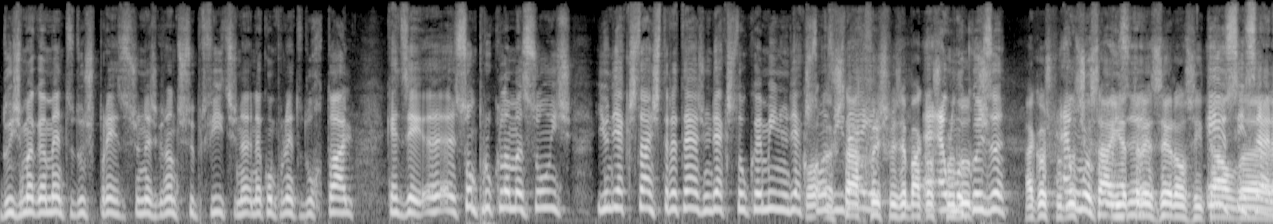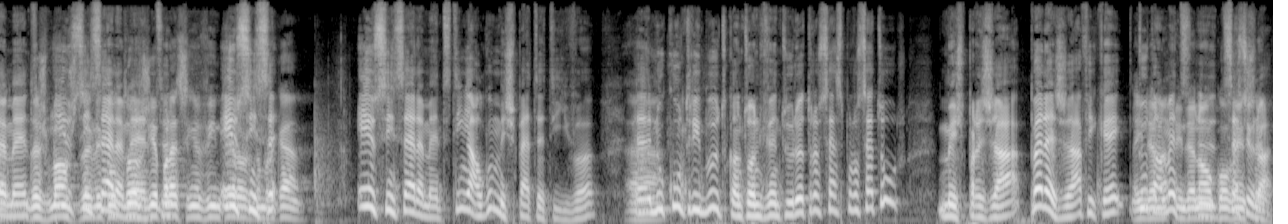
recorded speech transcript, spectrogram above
do esmagamento dos preços nas grandes superfícies, na, na componente do retalho? Quer dizer, eh, eh, são proclamações e onde é que está a estratégia? Onde é que está o caminho? Onde é que estão as está ideias? Está a por exemplo, àqueles é, é produtos, coisa, àqueles produtos é que saem coisa, a 3 euros e tal da, das mãos dos agricultores e aparecem a 20 euros no mercado. Eu, sinceramente, tinha alguma expectativa ah. uh, no contributo que António Ventura trouxesse para o setor mas para já, para já, fiquei ainda totalmente não, ainda não decepcionado.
